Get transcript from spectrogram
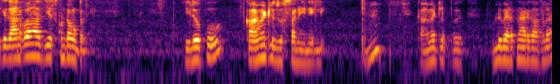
ఇక దానిపైన అది చేసుకుంటూ ఉంటుంది. ఈలోపు కామెంట్లు చూస్తాను నేను వెళ్ళి. కామెంట్లు ఫుల్ పెడుతున్నారు కదా అసలు.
